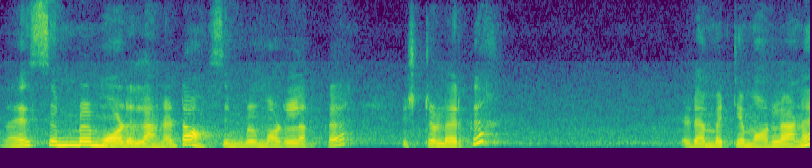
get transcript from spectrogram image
അതായത് സിമ്പിൾ മോഡലാണ് കേട്ടോ സിമ്പിൾ മോഡലൊക്കെ ഇഷ്ടമുള്ളവർക്ക് ഇടാൻ പറ്റിയ മോഡലാണ്.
